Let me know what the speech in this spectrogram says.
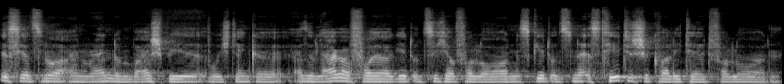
ist jetzt nur ein random Beispiel, wo ich denke, also Lagerfeuer geht uns sicher verloren, es geht uns eine ästhetische Qualität verloren.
